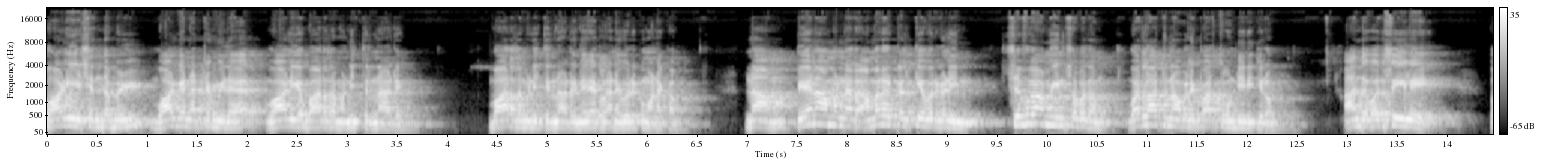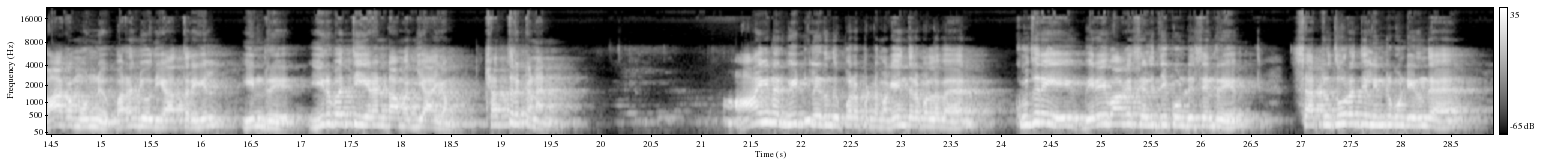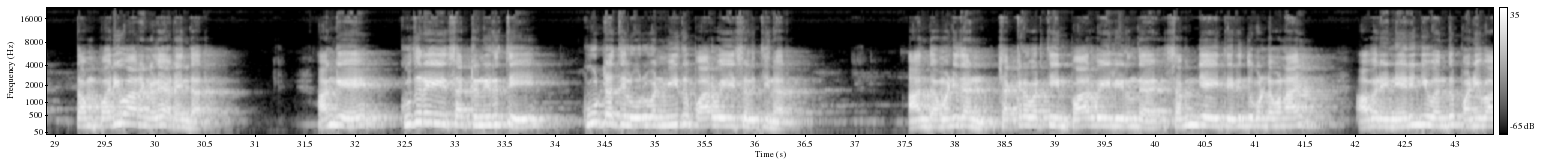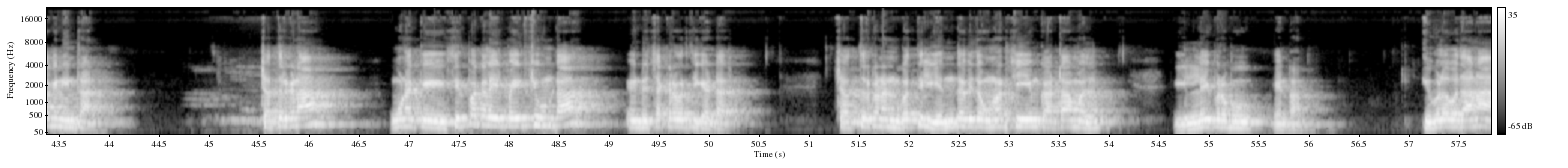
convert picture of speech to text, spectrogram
வாழிய செந்தமிழ் வாழ்க நற்றமிழர் வாழிய பாரத மணி திருநாடு. பாரதமணி திருநாடு நேயர்கள் அனைவருக்கும் வணக்கம். நாம் பேனா மன்னர் அமரர் கல்கி அவர்களின் சிவகாமியின் சபதம் வரலாற்று நாவலை பார்த்து கொண்டிருக்கிறோம். அந்த வரிசையிலே வாகம் ஒன்று பரஞ்சோதி யாத்திரையில் இன்று இருபத்தி இரண்டாம் அத்தியாயம் சத்ருக்கணன். ஆயனர் வீட்டிலிருந்து புறப்பட்ட மகேந்திர பல்லவர் குதிரையை விரைவாக செலுத்தி கொண்டு சென்று சற்று தூரத்தில் நின்று கொண்டிருந்த தம் பரிவாரங்களை அடைந்தார். அங்கே குதிரையை சற்று நிறுத்தி கூட்டத்தில் ஒருவன் மீது பார்வையை செலுத்தினார். அந்த மனிதன் சக்கரவர்த்தியின் பார்வையில் இருந்த சமிஞ்சையை தெரிந்து கொண்டவனாய் அவரை நெருங்கி வந்து பணிவாக நின்றான். சத்ருகனா உனக்கு சிற்பக்கலையில் பயிற்சி உண்டா? என்று சக்கரவர்த்தி கேட்டார். சத்ருகணன் முகத்தில் எந்தவித உணர்ச்சியையும் காட்டாமல் இல்லை பிரபு என்றான். இவ்வளவுதானா?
